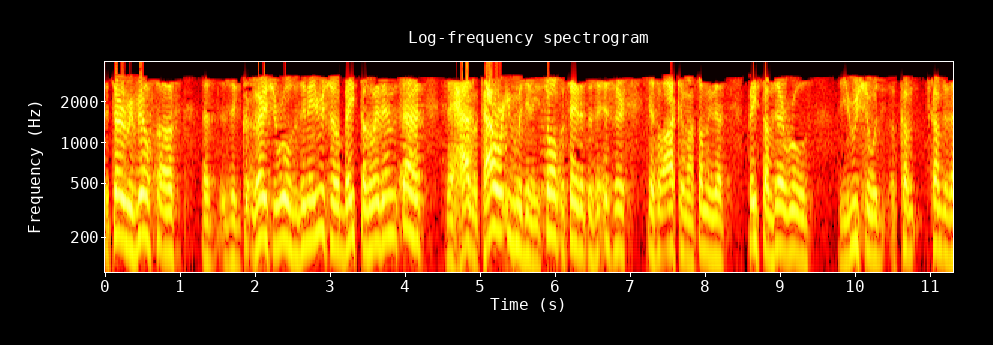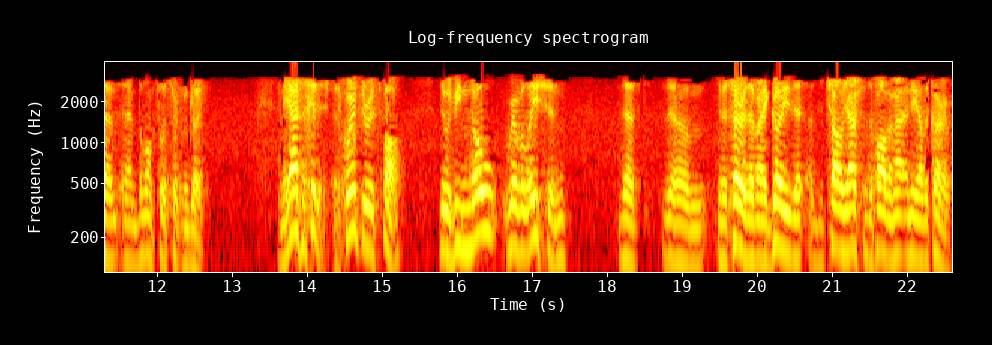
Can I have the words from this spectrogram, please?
the Torah reveals to us that the various rules of Dini Yerusha, based on the way they understand it, they have a power even with Dini Yisrael to say that there's an Isser Gesel Akim on something that, based on their rules, the Yerusha would come come to them and belong to a certain guy. And he adds a chiddush that according to Ritva, there would be no revelation that um, in the Torah that by a guy that the child yashes the father, not any other curve.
